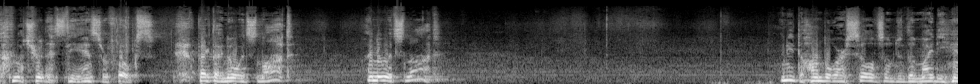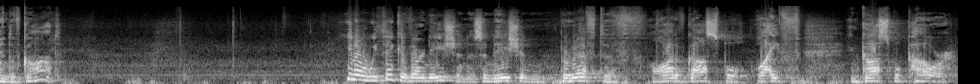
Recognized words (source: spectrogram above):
I'm not sure that's the answer, folks. In fact, I know it's not. I know it's not. We need to humble ourselves under the mighty hand of God. You know, we think of our nation as a nation bereft of a lot of gospel life and gospel power.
